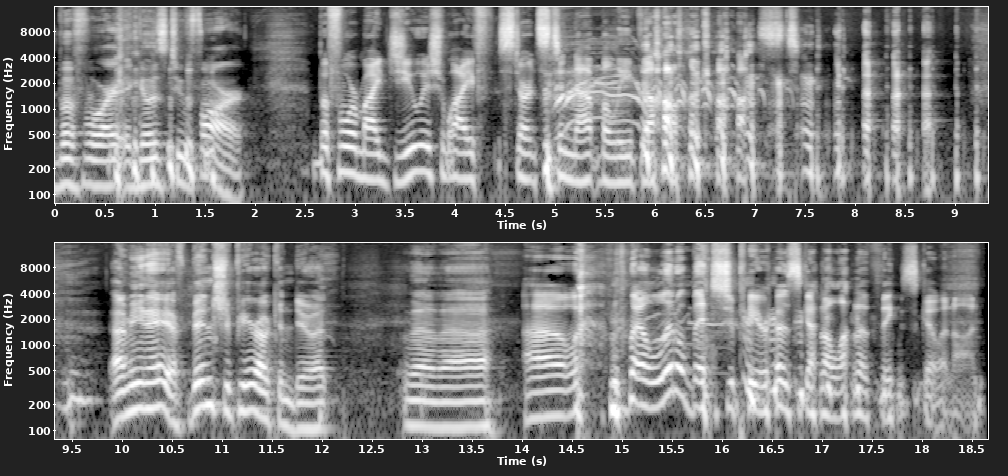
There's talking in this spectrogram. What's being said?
bud before it goes too far. Before my Jewish wife starts to not believe the Holocaust. I mean, hey, if Ben Shapiro can do it, then uh, Uh, well, little Ben Shapiro's got a lot of things going on.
